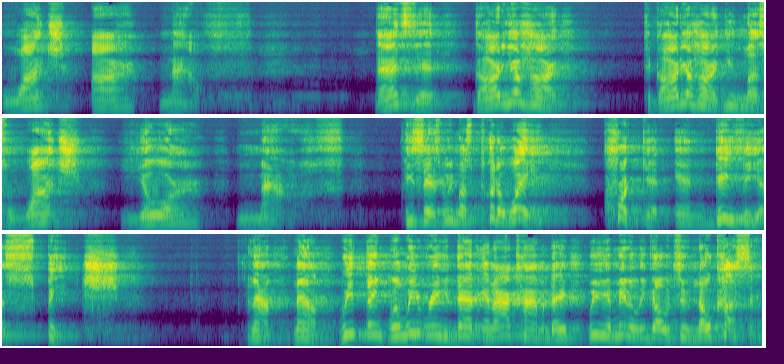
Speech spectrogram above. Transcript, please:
watch our mouth. That's it. Guard your heart. To guard your heart, you must watch your mouth. He says we must put away crooked and devious speech. Now, now we think when we read that in our time of day, we immediately go to no cussing.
